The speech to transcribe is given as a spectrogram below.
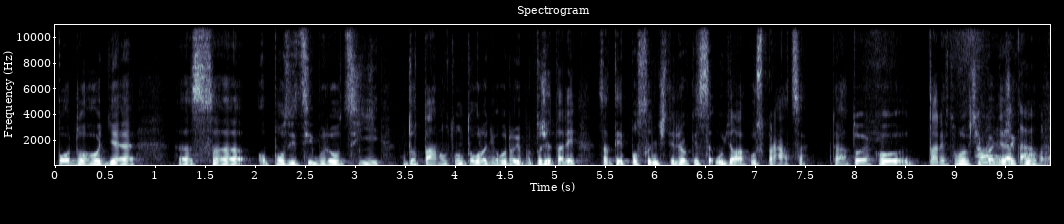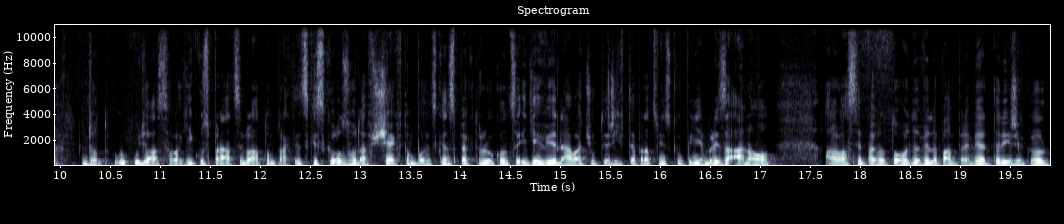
po dohodě s opozicí budoucí dotáhnout v tomto volebním období. Protože tady za ty poslední čtyři roky se udělal kus práce. To já to jako tady v tomhle případě řeknu, do, udělal se velký kus práce, byla tom prakticky skoro zhoda všech v tom politickém spektru, dokonce i těch vyjednávačů, kteří v té pracovní skupině byli za ano, ale vlastně pak do toho hodil vidle pan premiér, který řekl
